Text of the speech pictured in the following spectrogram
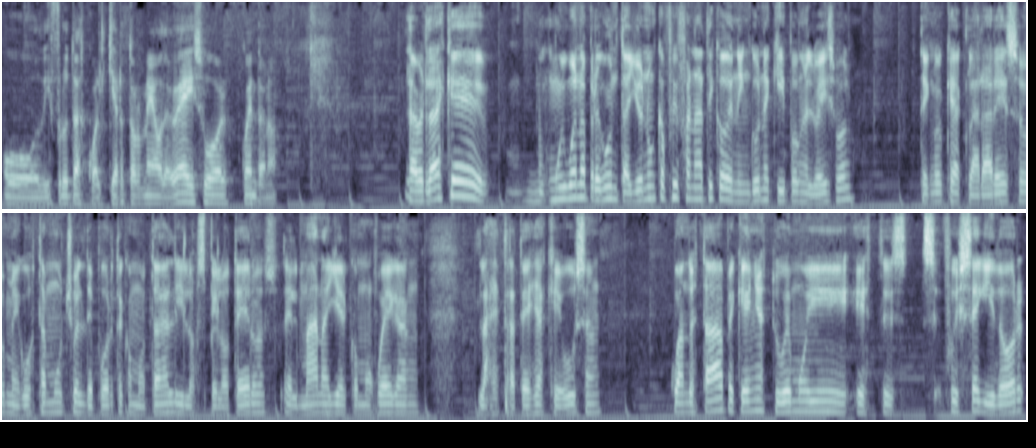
o disfrutas cualquier torneo de béisbol, cuéntanos. La verdad es que muy buena pregunta. Yo nunca fui fanático de ningún equipo en el béisbol tengo que aclarar eso. Me gusta mucho el deporte como tal y los peloteros, el manager, cómo juegan, las estrategias que usan. Cuando estaba pequeño estuve muy, este, fui seguidor,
